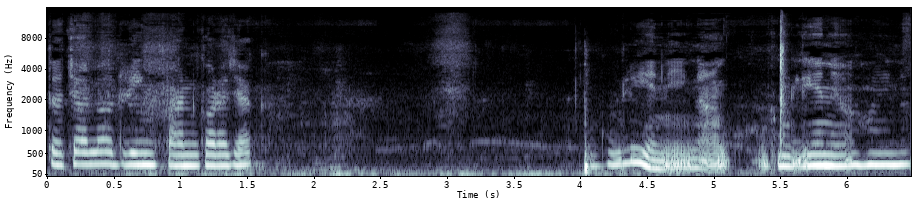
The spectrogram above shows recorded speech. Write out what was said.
তো চলো ড্রিঙ্ক পান করা যাক। গুলিয়ে নিই না গুলিয়ে নেওয়া হয় না।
